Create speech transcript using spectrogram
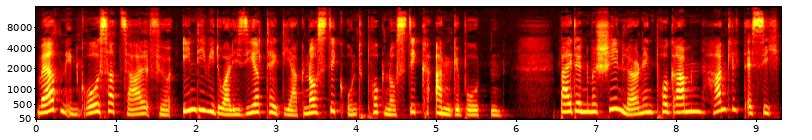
werden in großer Zahl für individualisierte Diagnostik und Prognostik angeboten. Bei den Machine Learning Programmen handelt es sich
